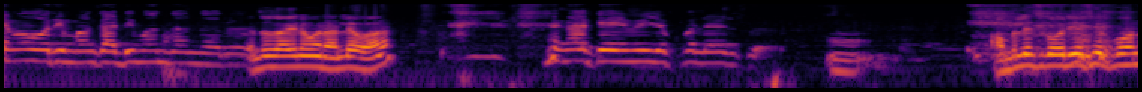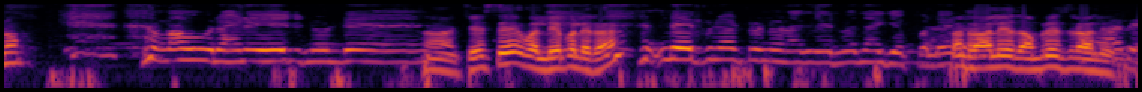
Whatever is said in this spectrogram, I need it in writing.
ఏమో గడ్డి మంది అన్నారు. ఎందుకు అయినావు అని అనలేవా? నాకేమీ చెప్పలేదు సార్. అంబులెన్స్ ఎవరు చేసారు ఫోను? మా ఊరు ఆయన ఏజ్ నుండి ఆ, చేస్తే వాళ్ళు లేపలేరా? నేర్పినట్టుండు నాకు తెలియదు నాకు చెప్పలేదు. రాలేదు అంబులెన్స్ రాలేదు.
